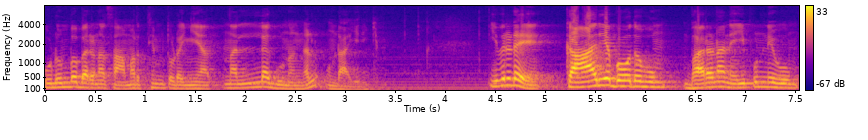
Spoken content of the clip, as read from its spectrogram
കുടുംബഭരണ സാമർഥ്യം തുടങ്ങിയ നല്ല ഗുണങ്ങൾ ഉണ്ടായിരിക്കും. ഇവരുടെ കാര്യബോധവും ഭരണ നൈപുണ്യവും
